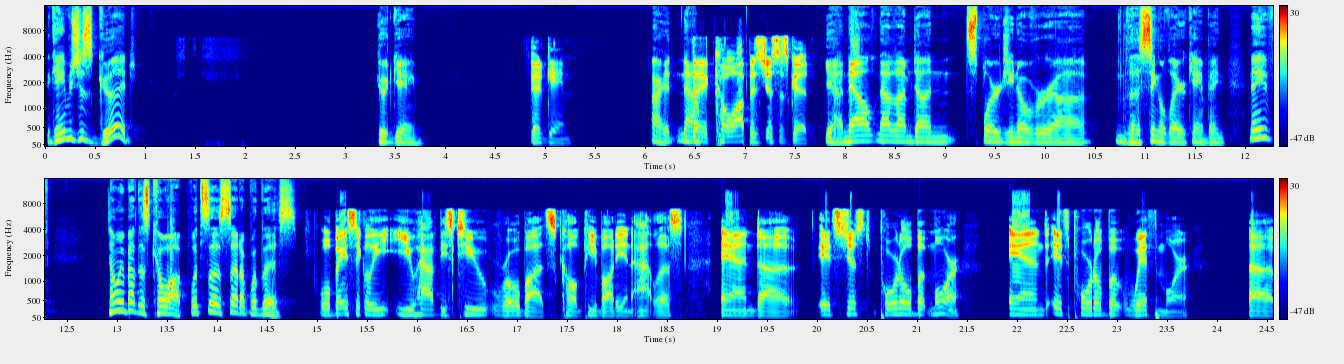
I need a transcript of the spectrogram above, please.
The game is just good. Good game. Good game. All right, now The co-op is just as good. yeah, now now that I'm done splurging over uh the single player campaign, Nave, tell me about this co-op. What's the setup with this? Well, basically, you have these two robots called Peabody and Atlas, and uh, it's just Portal but more, and it's Portal but with more uh,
